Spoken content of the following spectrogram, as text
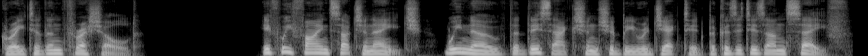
greater than threshold. If we find such an H, we know that this action should be rejected because it is unsafe.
